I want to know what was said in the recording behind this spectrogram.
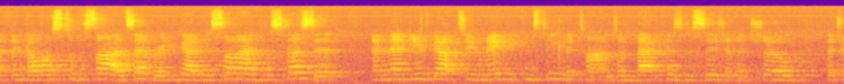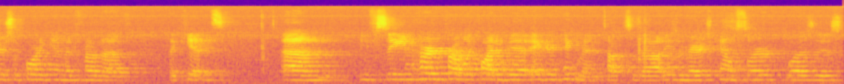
I think, almost to the side, separate. You've got to decide, discuss it, and then you've got to maybe concede at times and back his decision and show that you're supporting him in front of the kids. Um, you've seen, heard probably quite a bit. Adrian Hickman talks about, he's a marriage counselor, was his,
